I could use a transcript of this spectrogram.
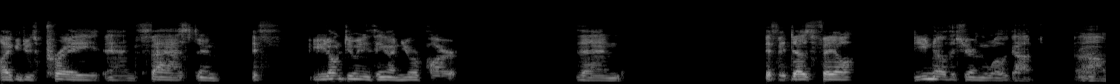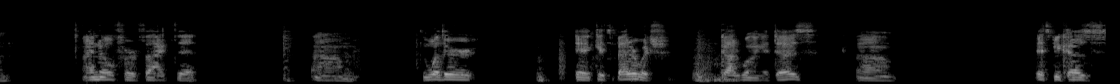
all you can do is pray and fast, and if you don't do anything on your part, then if it does fail, you know that you're in the will of God. Um, I know for a fact that um, whether it gets better, which God willing it does, um, it's because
